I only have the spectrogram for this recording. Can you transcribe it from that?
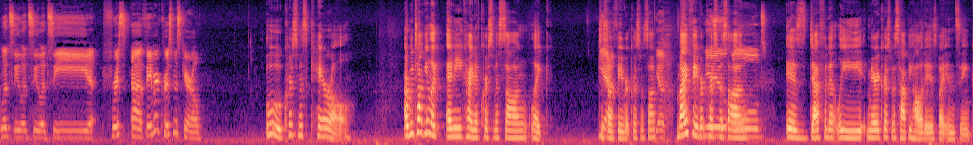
let's see, let's see, let's see. Fris- uh, favorite Christmas carol. Ooh, Christmas Carol. Are we talking like any kind of Christmas song? Like just Yeah. our favorite Christmas song? Yep. My favorite New, Christmas song old. is definitely Merry Christmas, Happy Holidays by NSYNC.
